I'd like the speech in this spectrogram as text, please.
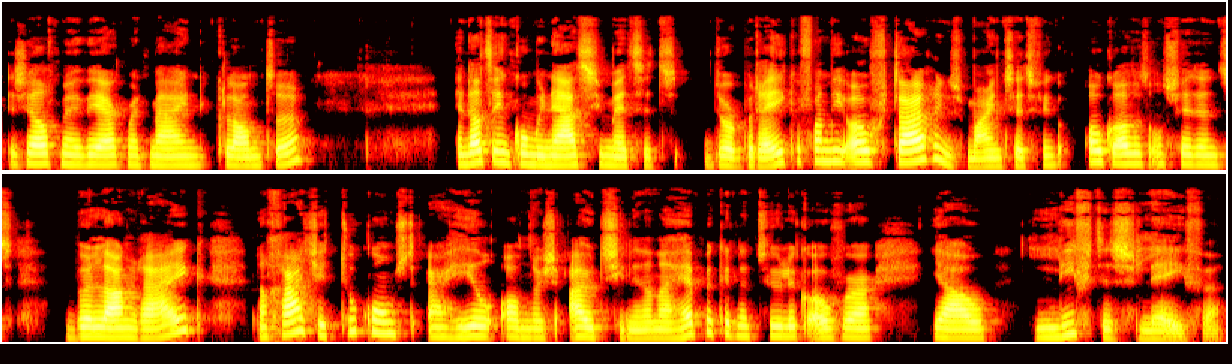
zelf mee werk met mijn klanten. En dat in combinatie met het doorbreken van die overtuiging, dus mindset vind ik ook altijd ontzettend belangrijk, dan gaat je toekomst er heel anders uitzien. En dan heb ik het natuurlijk over jouw liefdesleven,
